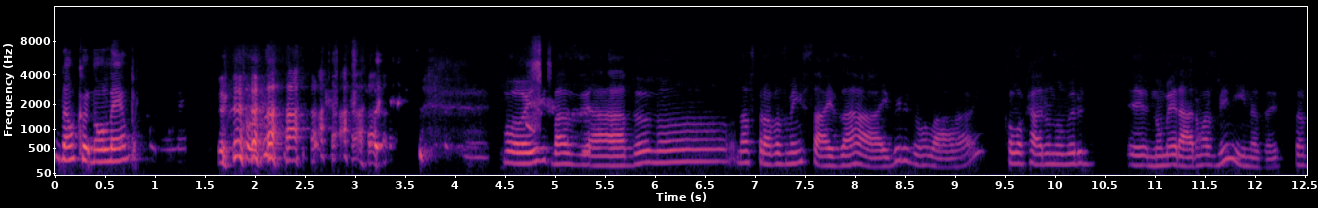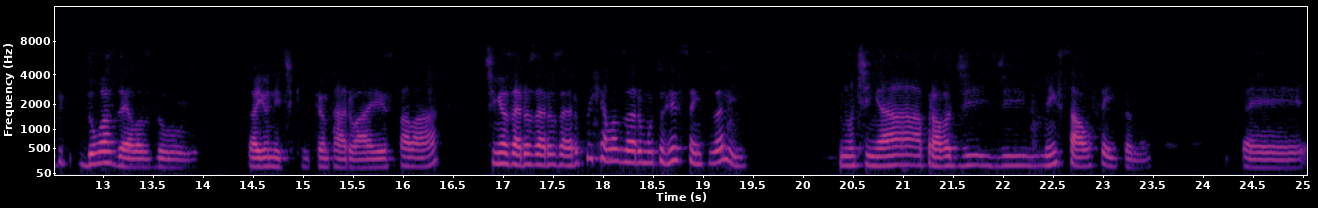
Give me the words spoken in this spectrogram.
Não, que eu não lembro. Foi baseado no, nas provas mensais da Hybe. Eles vão lá e colocaram o número, eh, numeraram as meninas, né? Tanto que duas delas do, da Unity que cantaram a Expa lá, tinha 000 porque elas eram muito recentes ali. Não tinha a prova de, de mensal feita, né? É,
